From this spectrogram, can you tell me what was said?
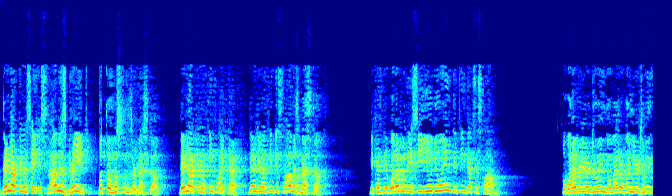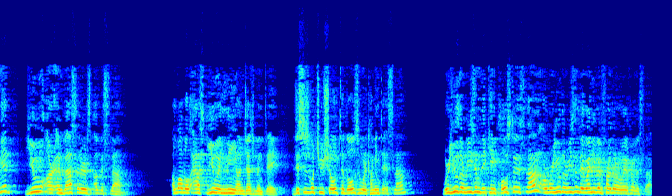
They're not going to say Islam is great, but the Muslims are messed up. They're not going to think like that. They're going to think Islam is messed up. Because they, whatever they see you doing, they think that's Islam. So whatever you're doing, no matter when you're doing it, you are ambassadors of Islam. Allah will ask you and me on Judgment Day, this is what you showed to those who were coming to Islam? Were you the reason they came close to Islam, or were you the reason they went even further away from Islam?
